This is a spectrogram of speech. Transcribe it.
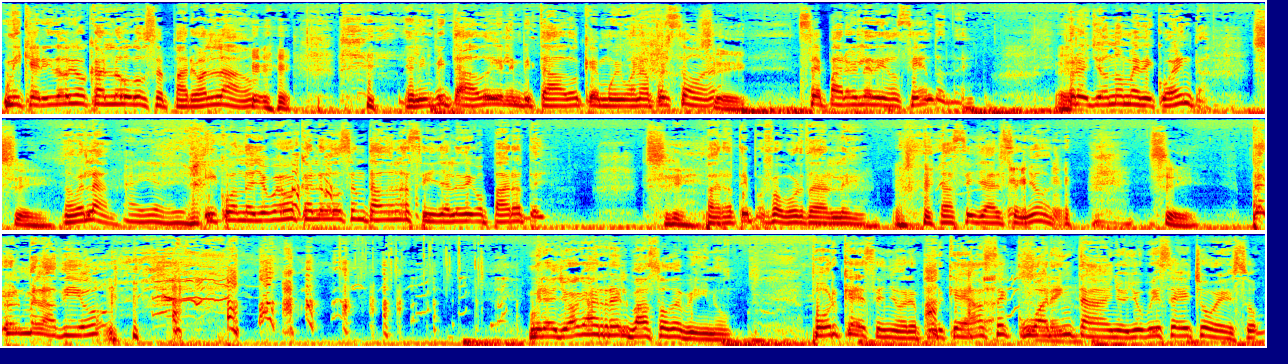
Mi querido hijo Carlos Hugo se paró al lado, el invitado, y el invitado, que es muy buena persona, Sí. se paró y le dijo, siéntate. Pero yo no me di cuenta, Sí, ¿no verdad? Ay, ay, ay. Y cuando yo veo a Carlos sentado en la silla, le digo, párate, sí. párate y por favor darle la silla al señor. Sí. Pero él me la dio. Mira, yo agarré el vaso de vino. ¿Por qué, señores? Porque hace 40 años yo hubiese hecho eso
